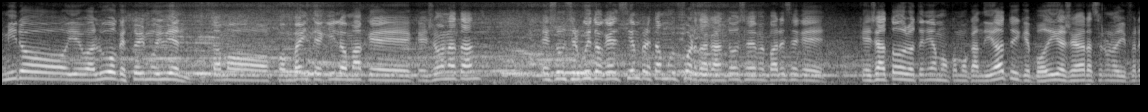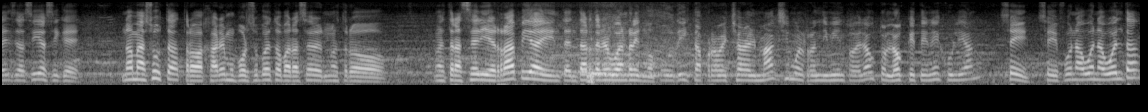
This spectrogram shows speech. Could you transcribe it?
Miro y evalúo que estoy muy bien, estamos con 20 kilos más que, que Jonathan. Es un circuito que él siempre está muy fuerte acá, entonces me parece que, que ya todos lo teníamos como candidato y que podía llegar a hacer una diferencia así, así que no me asusta, trabajaremos por supuesto para hacer nuestro, nuestra serie rápida e intentar tener buen ritmo. ¿Pudiste aprovechar al máximo el rendimiento del auto, lo que tenés, Julián? Sí, sí, fue una buena vuelta.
